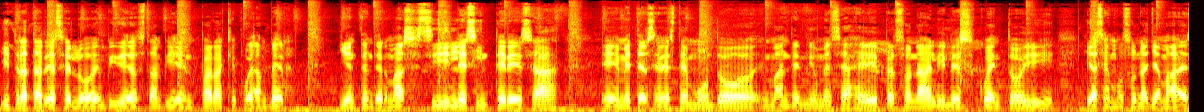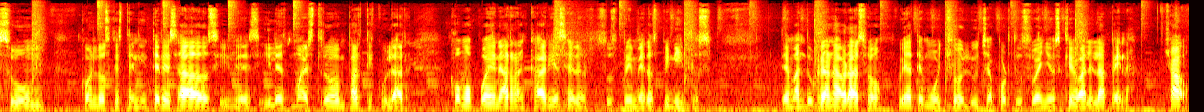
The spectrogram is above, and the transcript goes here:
y tratar de hacerlo en videos también para que puedan ver y entender más. Si les interesa eh, meterse en este mundo, mándenme un mensaje personal y les cuento y, hacemos una llamada de Zoom con los que estén interesados y les, y les muestro en particular cómo pueden arrancar y hacer sus primeros pinitos. Te mando un gran abrazo, cuídate mucho, lucha por tus sueños que vale la pena. Chao.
